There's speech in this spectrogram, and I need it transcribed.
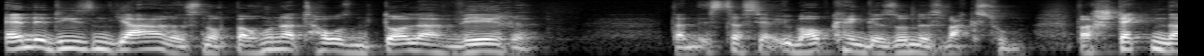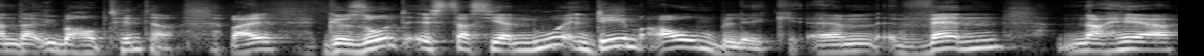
Ende dieses Jahres noch bei 100.000 Dollar wäre, dann ist das ja überhaupt kein gesundes Wachstum. Was steckt denn dann da überhaupt hinter? Weil gesund ist das ja nur in dem Augenblick, ähm, wenn nachher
